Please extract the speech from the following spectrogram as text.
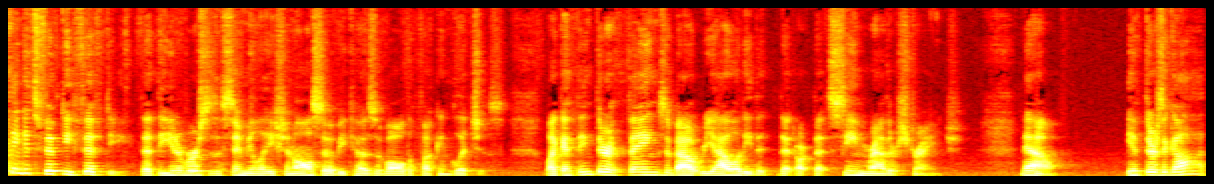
Think it's 50 50 that the universe is a simulation also because of all the fucking glitches. Like, I think there are things about reality that, that, are, that seem rather strange. Now, if there's a God,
